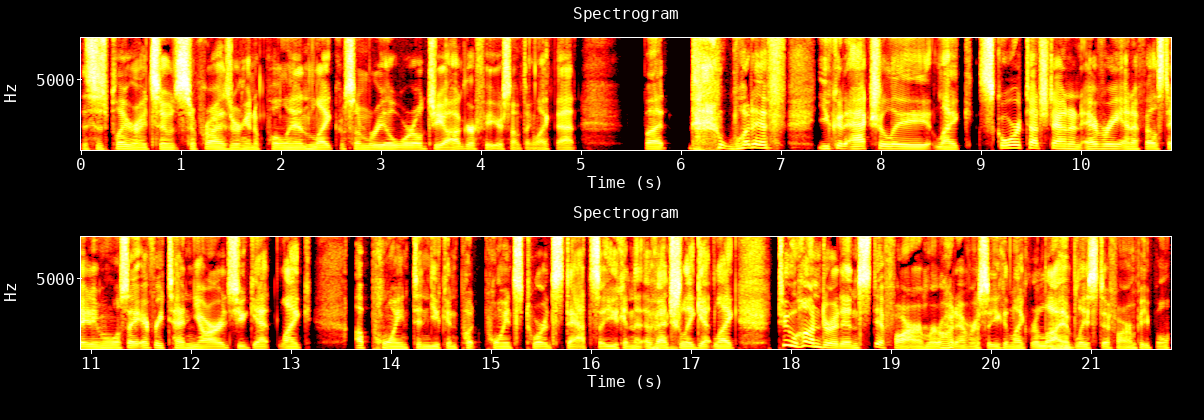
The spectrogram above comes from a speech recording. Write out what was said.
this is playwright, so it's surprised we're going to pull in like some real world geography or something like that. But what if you could actually like score a touchdown in every NFL stadium and we'll say every 10 yards you get like a point and you can put points towards stats so you can mm-hmm. eventually get like 200 in stiff arm or whatever so you can like mm-hmm. reliably mm-hmm. stiff arm people.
